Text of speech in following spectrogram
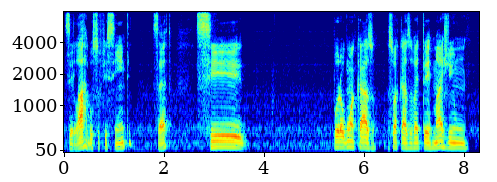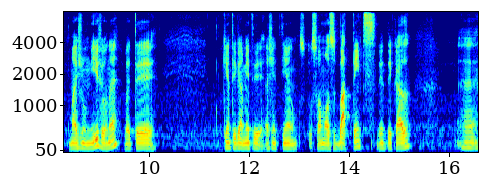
ser largo o suficiente, certo? Se por algum acaso a sua casa vai ter mais de um, mais de um nível, né? Vai ter que antigamente a gente tinha os famosos batentes dentro de casa. É,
